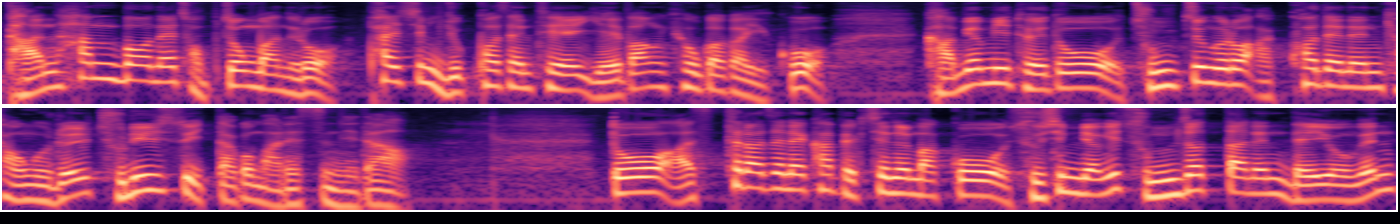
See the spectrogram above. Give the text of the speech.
단 한 번의 접종만으로 86%의 예방 효과가 있고 감염이 돼도 중증으로 악화되는 경우를 줄일 수 있다고 말했습니다. 또 아스트라제네카 백신을 맞고 수십 명이 숨졌다는 내용은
